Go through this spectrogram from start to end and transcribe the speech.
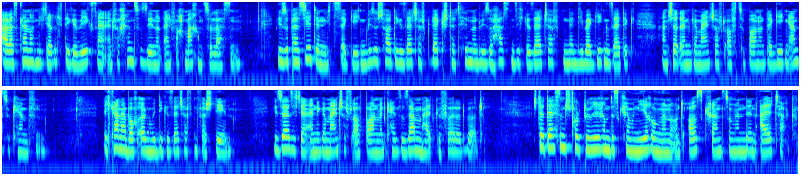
Aber es kann doch nicht der richtige Weg sein, einfach hinzusehen und einfach machen zu lassen. Wieso passiert denn nichts dagegen? Wieso schaut die Gesellschaft weg statt hin und wieso hassen sich Gesellschaften denn lieber gegenseitig, anstatt eine Gemeinschaft aufzubauen und dagegen anzukämpfen? Ich kann aber auch irgendwie die Gesellschaften verstehen. Wie soll sich denn eine Gemeinschaft aufbauen, wenn kein Zusammenhalt gefördert wird? Stattdessen strukturieren Diskriminierungen und Ausgrenzungen den Alltag,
